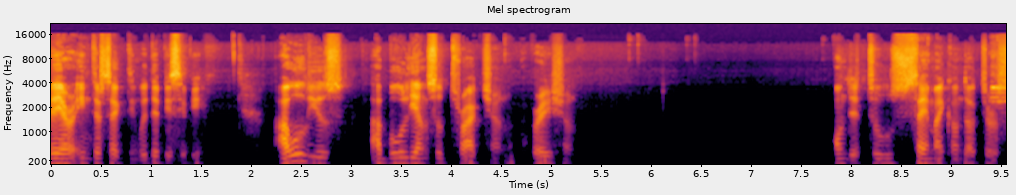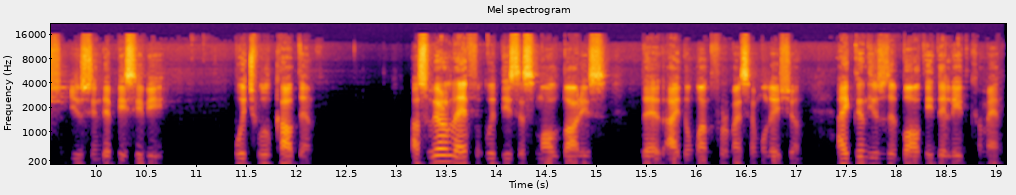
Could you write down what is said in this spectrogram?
they are intersecting with the PCB. I will use a Boolean subtraction operation on the two semiconductors using the PCB, which will cut them. As we are left with these small bodies that I don't want for my simulation, I can use the body delete command.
